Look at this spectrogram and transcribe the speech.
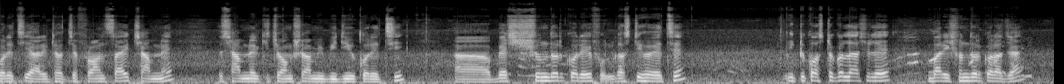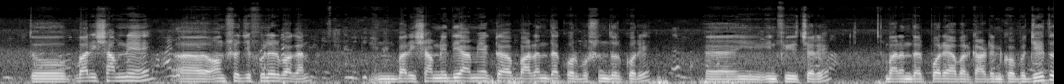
করেছি, আর এটা হচ্ছে ফ্রন্ট সাইড সামনে। সামনের কিছু অংশ আমি ভিডিও করেছি। বেশ সুন্দর করে ফুল গাছটি হয়েছে। একটু কষ্ট করলে আসলে বাড়ি সুন্দর করা যায়। তো বাড়ির সামনে অংশ যে ফুলের বাগান বাড়ির সামনে দিয়ে আমি একটা বারান্দা করব সুন্দর করে ইন ফিউচারে বারান্দার পরে আবার গার্ডেন করব। যেহেতু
